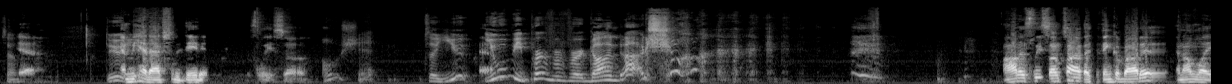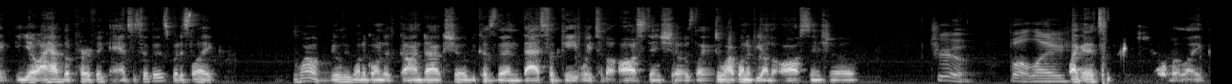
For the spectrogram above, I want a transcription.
So Yeah, dude. and we had actually dated previously. So oh shit. So you you would be perfect for a gone dog show. honestly, sometimes I think about it, and I'm like, yo, I have the perfect answer to this, but it's like. Do I really want to go on the Gondok show? Because then that's a gateway to the Austin show. It's like, do I want to be on the Austin show? True, but like, Like, it's a great show, but like,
